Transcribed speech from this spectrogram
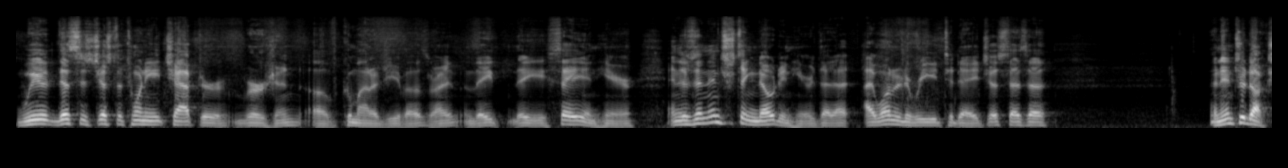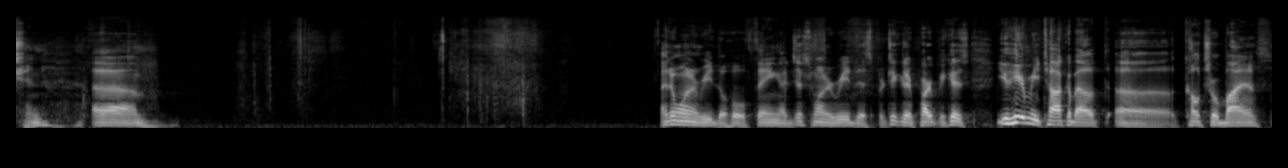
we this is just a 28 chapter version of Kumarajiva's, right? And they they say in here, and there's an interesting note in here that I, I wanted to read today, just as a an introduction. Um, I don't want to read the whole thing. I just want to read this particular part because you hear me talk about uh, cultural bias,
